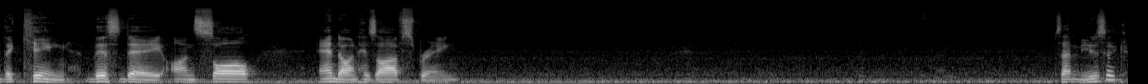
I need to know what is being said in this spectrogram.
the king, this day on Saul and on his offspring. Is that music?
